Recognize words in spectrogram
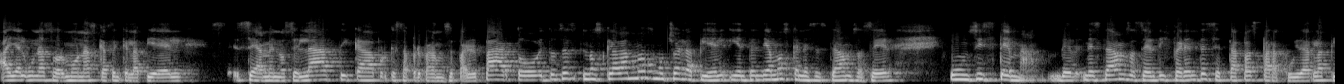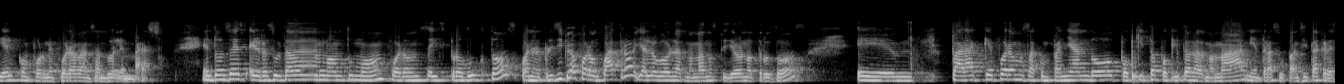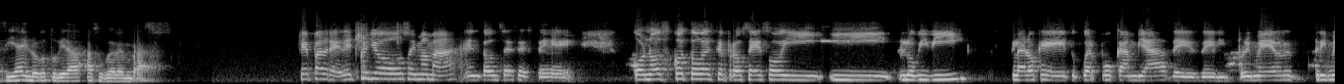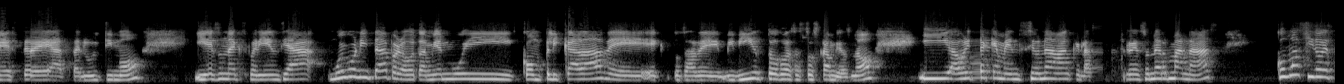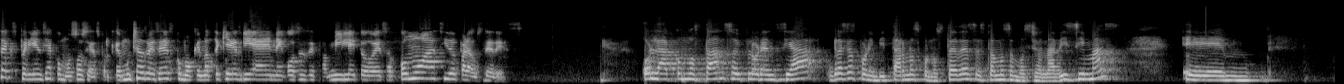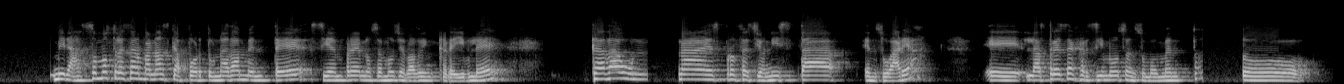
hay algunas hormonas que hacen que la piel sea menos elástica porque está preparándose para el parto. Entonces nos clavamos mucho en la piel y entendíamos que necesitábamos hacer un sistema, necesitábamos hacer diferentes etapas para cuidar la piel conforme fuera avanzando el embarazo. Entonces el resultado de Mom to Mom fueron seis productos. Bueno, al principio fueron cuatro, ya luego las mamás nos pidieron otros dos. Em, para que fuéramos acompañando poquito a poquito a las mamás mientras su pancita crecía y luego tuviera a su bebé en brazos. Qué padre. De hecho, yo soy mamá, entonces este, conozco todo este proceso y, lo viví. Claro que tu cuerpo cambia desde el primer trimestre hasta el último y es una experiencia muy bonita, pero también muy complicada de, o sea, de vivir todos estos cambios, ¿no? Y ahorita que mencionaban que las tres son hermanas, ¿Cómo ha sido esta experiencia como socias? Porque muchas veces como que no te quieres ir en negocios de familia y todo eso. ¿Cómo ha sido para ustedes? Hola, ¿cómo están? Soy Florencia. Gracias por invitarnos con ustedes. Estamos emocionadísimas. Em, mira, somos tres hermanas que afortunadamente siempre nos hemos llevado increíble. Cada una es profesionista en su área. Eh, las tres ejercimos en su momento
